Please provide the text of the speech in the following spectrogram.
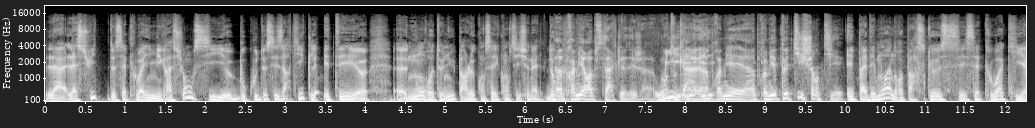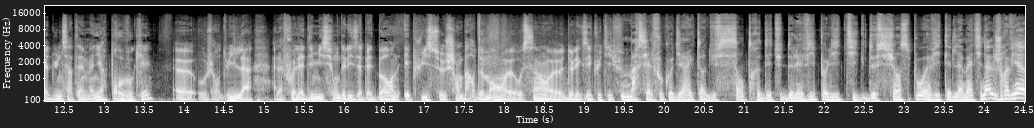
la, la, suite de cette loi immigration si beaucoup de ces articles étaient non retenus par le Conseil constitutionnel. Donc, un premier obstacle déjà, ou oui, en tout cas un, premier, un premier petit chantier. Et pas des moindres parce que c'est cette loi qui a d'une certaine manière provoqué euh, aujourd'hui la, à la fois la démission d'Elisabeth Borne et puis ce chambardement euh, au sein euh, de l'exécutif. Martial Foucault, directeur du Centre d'études de la vie politique de Sciences Po, invité de la matinale. Je reviens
